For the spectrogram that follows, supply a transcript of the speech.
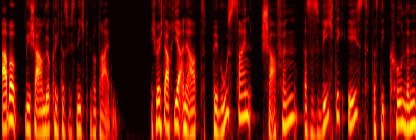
Aber wir schauen wirklich, dass wir es nicht übertreiben. Ich möchte auch hier eine Art Bewusstsein schaffen, dass es wichtig ist, dass die Kunden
